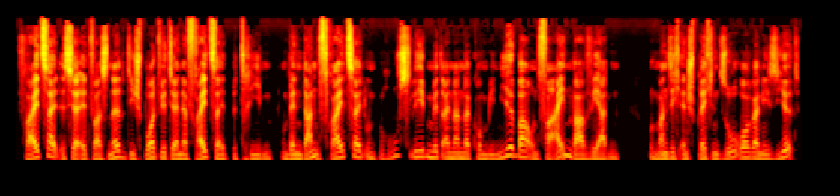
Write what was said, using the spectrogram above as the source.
Freizeit ist ja etwas, ne? Die Sport wird ja in der Freizeit betrieben. Und wenn dann Freizeit und Berufsleben miteinander kombinierbar und vereinbar werden und man sich entsprechend so organisiert,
